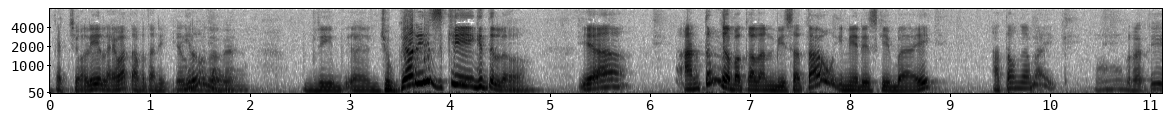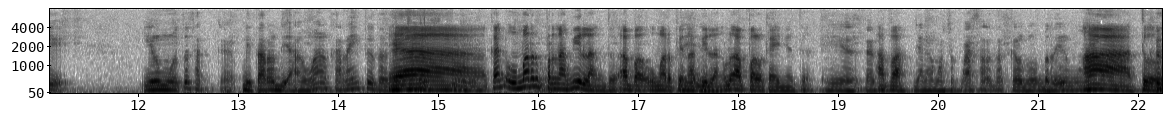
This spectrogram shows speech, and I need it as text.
Kecuali lewat apa tadi? Ilmu. ilmu beri, uh, juga rizki gitu loh ya antum nggak bakalan bisa tahu ini rizki baik atau nggak baik oh berarti ilmu itu ditaruh di awal karena itu tuh. Ya rizki. kan Umar pernah bilang tuh. Apa Umar pernah iya. bilang? Lu apal kayaknya tuh. Iya kan. Apa? Jangan masuk pasar tuh kalau belum berilmu. Ah tuh.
